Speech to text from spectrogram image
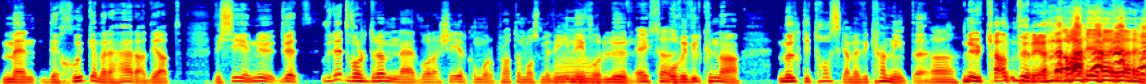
Men det sjuka med det här är att vi ser nu, du vet, du vet vår dröm när våra tjejer kommer och pratar med oss men vi är inne i vår lur Exakt. Och vi vill kunna multitaska men vi kan inte Ja. Nu kan du det! Ja, ja, ja.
